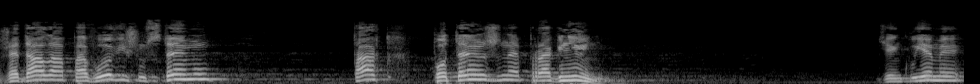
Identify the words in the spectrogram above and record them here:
że dała Pawłowi VI tak potężne pragnienie. Dziękujemy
